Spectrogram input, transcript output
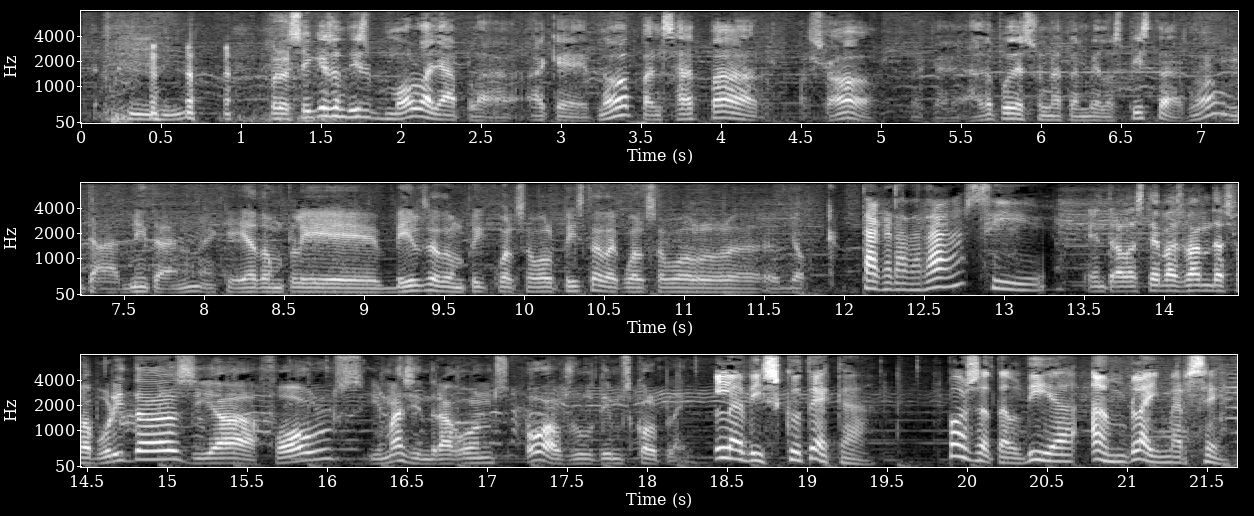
Però sí que és un disc molt ballable, aquest, no? Pensat per, per això, perquè ha de poder sonar també a les pistes, no? I tant, i tant. Aquí ha d'omplir bills, ha d'omplir qualsevol pista de qualsevol eh, lloc. T'agradarà si... Entre les teves bandes favorites hi ha Falls, Imagine Dragons o els últims Coldplay. La discoteca. Posa't al dia amb Blai Mercè.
